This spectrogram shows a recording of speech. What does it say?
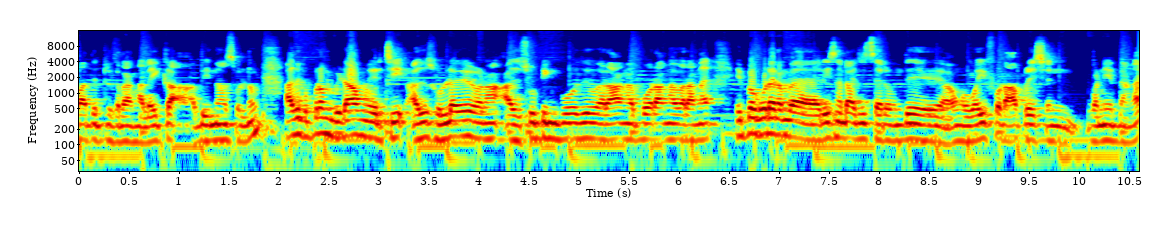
பார்த்துட்டு இருக்கிறாங்க லைக்கா அப்படின்னு தான் சொல்லணும். அதுக்கப்புறம் விடாமுயற்சி அது சொல்லவே வேணாம். அது ஷூட்டிங் போகுது வராங்க போகிறாங்க வராங்க. இப்போ கூட நம்ம ரீசெண்டாக அஜித் சார் வந்து அவங்க ஒய்ஃபோட ஆப்ரேஷன் பண்ணியிருந்தாங்க.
